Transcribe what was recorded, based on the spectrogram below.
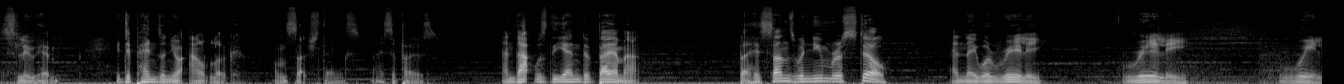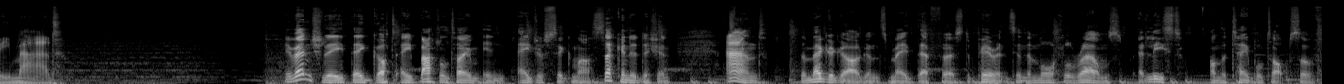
slew him. It depends on your outlook on such things, I suppose. And that was the end of Behemat. But his sons were numerous still, and they were really, really, really mad. Eventually, they got a battle tome in Age of Sigmar 2nd edition, and the Mega Gargants made their first appearance in the Mortal Realms, at least on the tabletops of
